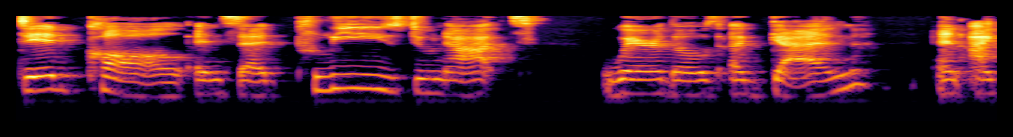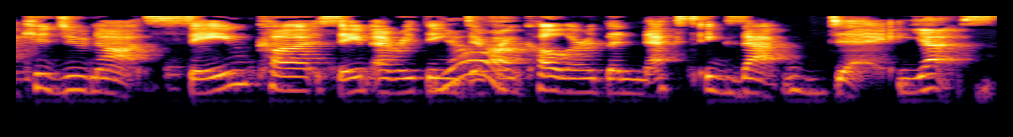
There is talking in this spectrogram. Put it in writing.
did call and said, please do not wear those again. And I kid you not, same cut, same everything, Yeah. different color the next exact day. Yes,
